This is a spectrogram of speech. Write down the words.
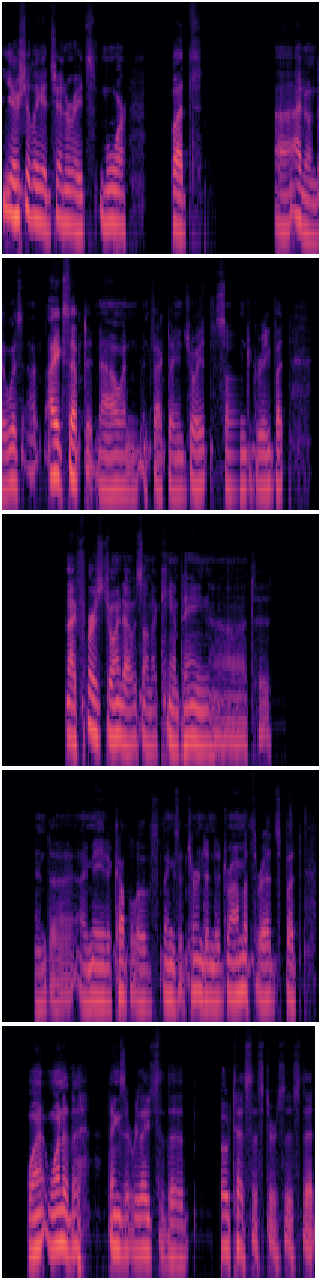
usually it generates more but uh, i don't there was i accept it now and in fact i enjoy it to some degree but when i first joined i was on a campaign uh, to and uh, i made a couple of things that turned into drama threads but one, one of the things that relates to the Botez sisters is that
